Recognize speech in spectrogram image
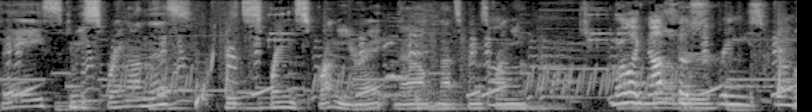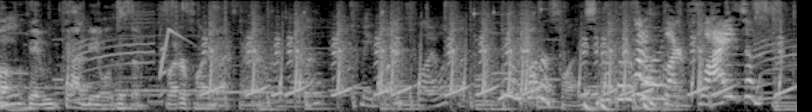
face. Can we spring on this? 'Cause it's spring sprungy, right? No, not spring sprungy. More like not so springy springy. Oh, okay. We've got to be able to hit the butterfly back there. Maybe butterfly, what the? Butterfly. See that Not a butterfly? butterfly, it's a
